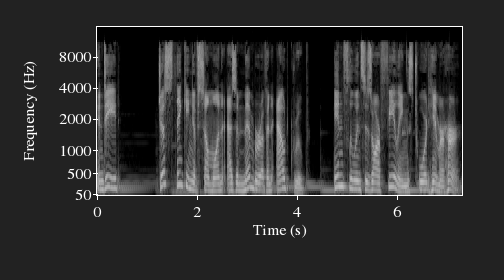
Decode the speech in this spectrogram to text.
Indeed, just thinking of someone as a member of an outgroup influences our feelings toward him or her.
